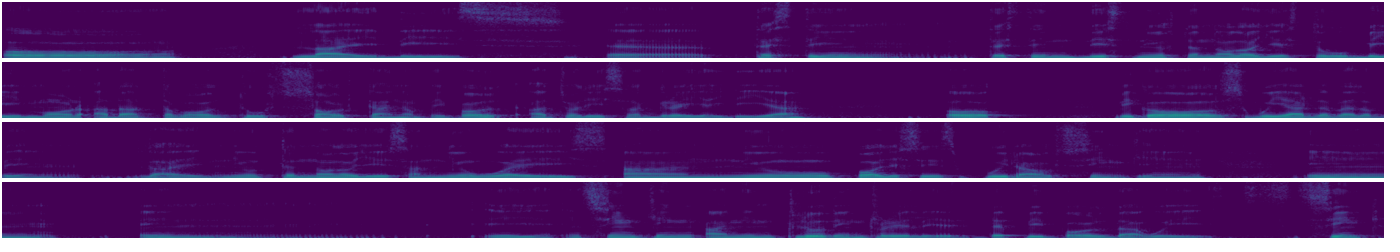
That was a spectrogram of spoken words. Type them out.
or like this uh, testing testing these new technologies to be more adaptable to sort kind of people actually is a great idea. Or because we are developing like new technologies and new ways and new policies without thinking in in in thinking and including really the people that we think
